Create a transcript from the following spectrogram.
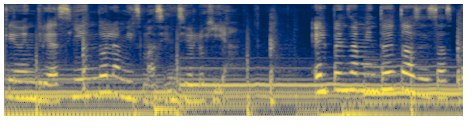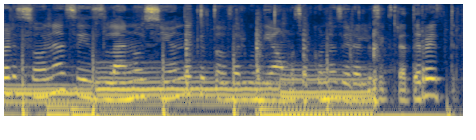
que vendría siendo la misma cienciología. El pensamiento de todas estas personas es la noción de que todos algún día vamos a conocer a los extraterrestres.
